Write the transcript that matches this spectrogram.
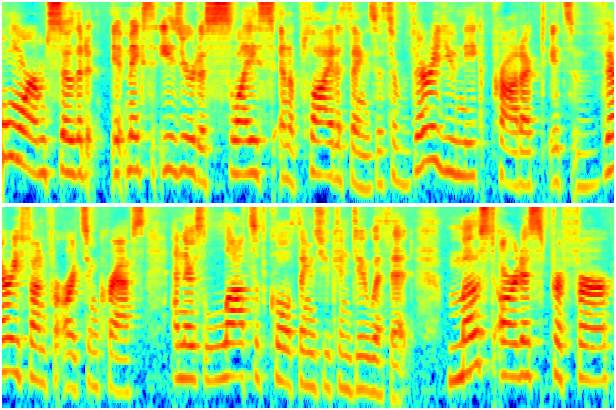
form so that it, it, makes it easier to slice and apply to things. It's a very unique product. It's very fun for arts and crafts, and there's lots of cool things you can do with it. Most artists prefer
